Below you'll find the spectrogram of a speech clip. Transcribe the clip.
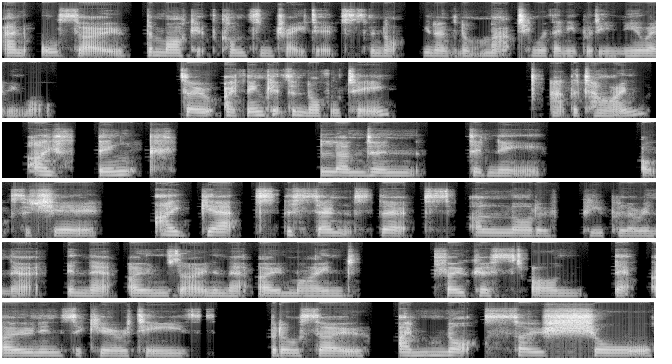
And also the market's concentrated. So they're not, you know, they're not matching with anybody new anymore. So I think it's a novelty at the time. I think London, Sydney, Oxfordshire, I get the sense that a lot of people are in their in their own zone, in their own mind, focused on their own insecurities, but also I'm not so sure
